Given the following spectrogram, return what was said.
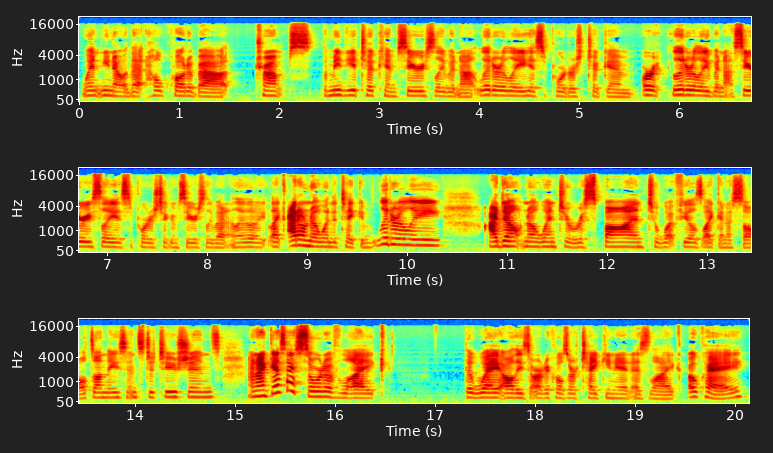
When, you know, that whole quote about Trump's the media took him seriously but not literally. His supporters took him or literally but not seriously. His supporters took him seriously but not literally. Like I don't know when to take him literally. I don't know when to respond to what feels like an assault on these institutions. And I guess I sort of like the way all these articles are taking it as like, okay,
